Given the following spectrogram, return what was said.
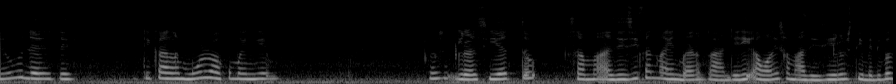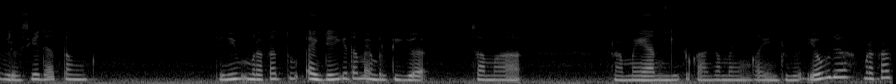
Ya udah deh. Jadi kalah mulu aku main game. Terus Gracia tuh sama Azizi kan main bareng kan. Jadi awalnya sama Azizi terus tiba-tiba Gracia datang jadi mereka tuh eh jadi kita main bertiga sama ramean gitu kan sama yang lain juga. Ya udah mereka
